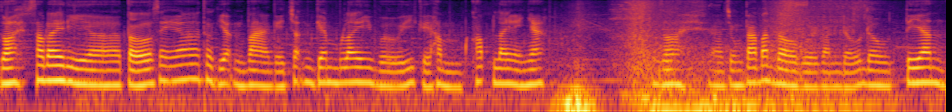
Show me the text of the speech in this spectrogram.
Rồi sau đây thì uh, tớ sẽ thực hiện vài cái trận gameplay với cái hầm cosplay này nha. Rồi à, chúng ta bắt đầu với ván đấu đầu tiên.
